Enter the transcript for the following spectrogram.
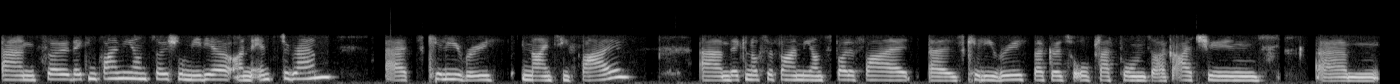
Um, so they can find me on social media on Instagram at Kelly Ruth 95. Um, they can also find me on Spotify as Kelly Ruth. That goes for all platforms like iTunes, um,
